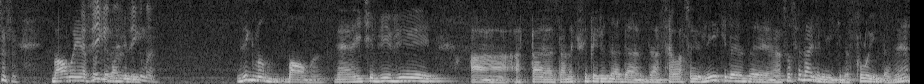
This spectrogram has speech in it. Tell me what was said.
Bauman e a Zygmunt, Zygmunt. Zygmunt Bauman, né? A gente vive a, a tá, tá nesse período da, da, das relações líquidas, é, a sociedade líquida, fluida, né?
